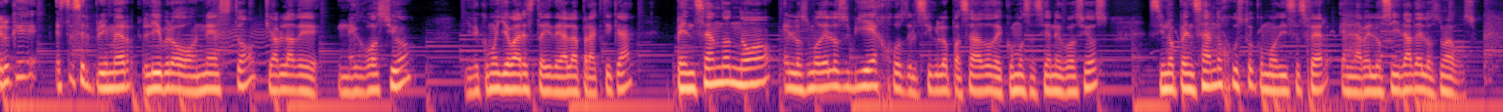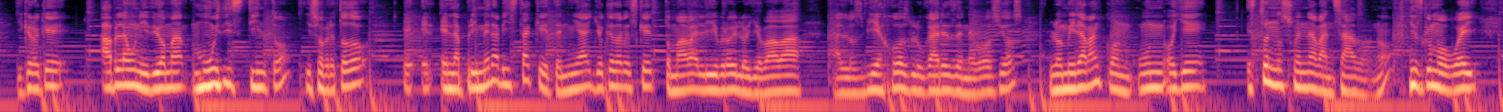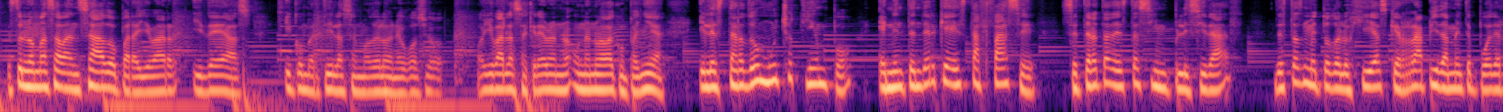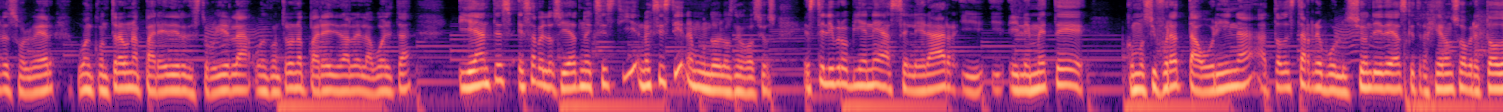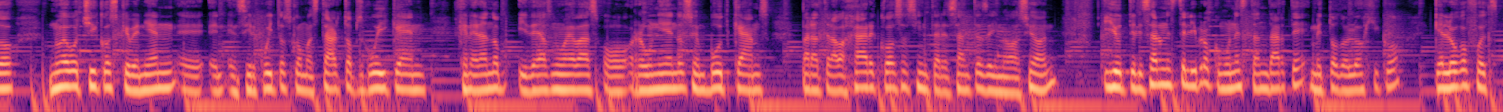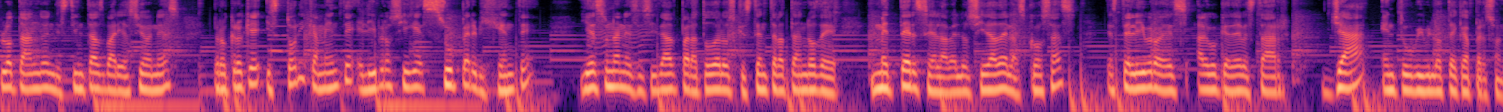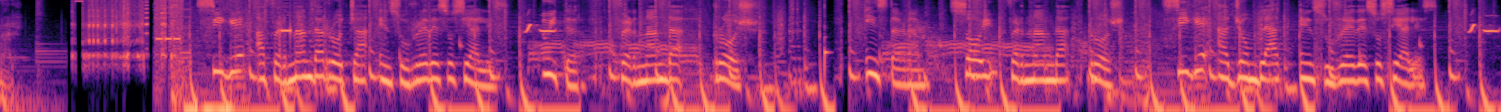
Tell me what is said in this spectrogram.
Creo que este es el primer libro honesto que habla de negocio y de cómo llevar esta idea a la práctica, pensando no en los modelos viejos del siglo pasado de cómo se hacían negocios, sino pensando justo como dices Fer, en la velocidad de los nuevos. Y creo que habla un idioma muy distinto y sobre todo e, e, en la primera vista que tenía, yo cada vez que tomaba el libro y lo llevaba a los viejos lugares de negocios, lo miraban con un, oye, esto no suena avanzado, ¿no? Y es como, güey, esto es lo más avanzado para llevar ideas y convertirlas en modelo de negocio o llevarlas a crear una, nueva compañía. Y les tardó mucho tiempo en entender que esta fase se trata de esta simplicidad, de estas metodologías que rápidamente puedes resolver o encontrar una pared y destruirla o encontrar una pared y darle la vuelta. Y antes esa velocidad no existía, no existía en el mundo de los negocios. Este libro viene a acelerar y le mete como si fuera taurina a toda esta revolución de ideas que trajeron sobre todo nuevos chicos que venían eh, en, circuitos como Startups Weekend, generando ideas nuevas o reuniéndose en bootcamps para trabajar cosas interesantes de innovación y utilizaron este libro como un estandarte metodológico que luego fue explotando en distintas variaciones, pero creo que históricamente el libro sigue súper vigente y es una necesidad para todos los que estén tratando de meterse a la velocidad de las cosas. Este libro es algo que debe estar ya en tu biblioteca personal. Sigue a Fernanda Rocha en sus redes sociales. Twitter, Fernanda Roche. Instagram, soy Fernanda Roche. Sigue a John Black en sus redes sociales.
